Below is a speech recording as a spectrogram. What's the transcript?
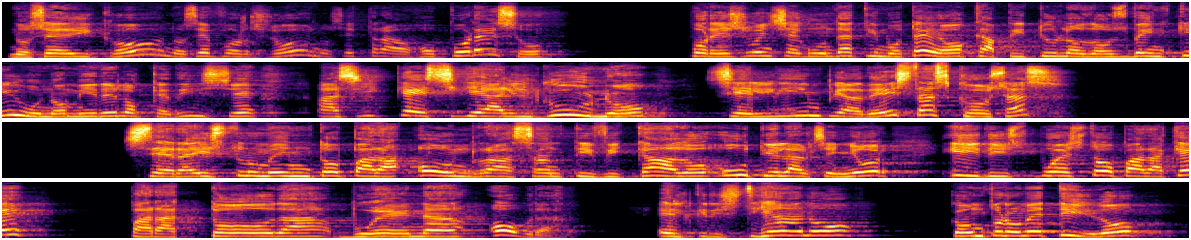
No se dedicó, no se esforzó, no se trabajó por eso. Por eso en 2 Timoteo capítulo 2, 21, mire lo que dice. Así que si alguno se limpia de estas cosas, será instrumento para honra, santificado, útil al Señor y dispuesto para qué? Para toda buena obra. El cristiano comprometido,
